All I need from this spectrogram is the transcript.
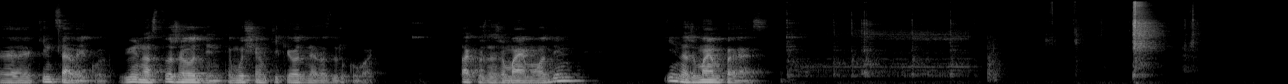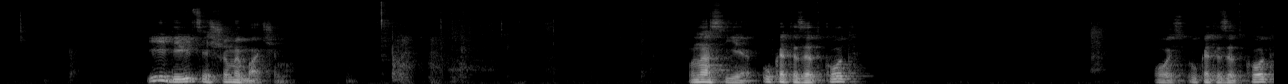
е, кінцевий код. Він у нас теж 1, тому що нам тільки одне роздрукувати. Також нажимаємо 1 і нажимаємо PS. І дивіться, що ми бачимо. У нас є УКТЗ-код. Ось УКТЗ-код,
